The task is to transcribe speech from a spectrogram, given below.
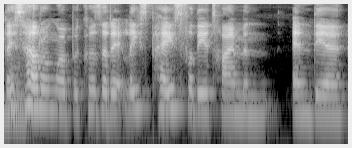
They sell rongoa because it at least pays for their time and, and their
